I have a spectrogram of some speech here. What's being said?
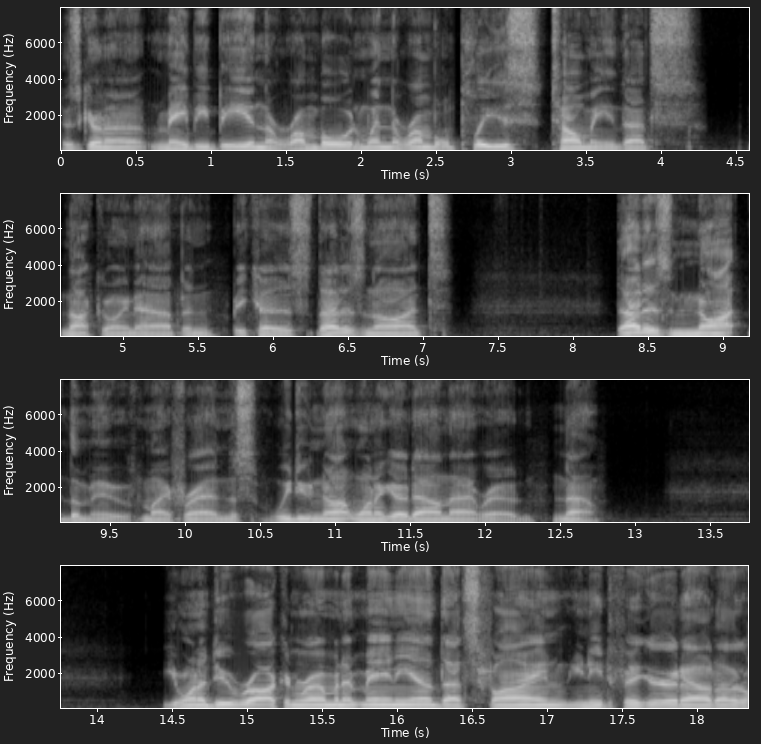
is going to maybe be in the Rumble and win the Rumble. Please tell me that's not going to happen because that is not that is not the move, my friends. We do not want to go down that road. No. You want to do Rock and Roman at Mania? That's fine. You need to figure it out other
